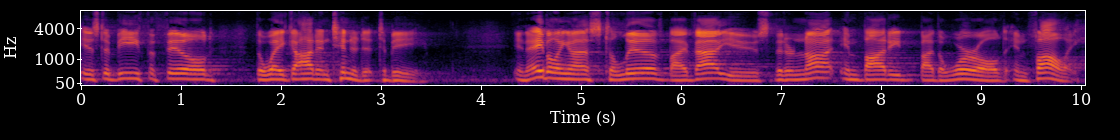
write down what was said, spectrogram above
is to be fulfilled the way God intended it to be, enabling us to live by values that are not embodied by the world in folly,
